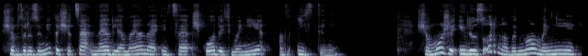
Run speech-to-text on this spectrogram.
щоб зрозуміти, що це не для мене і це шкодить мені в істині. Що може ілюзорно воно мені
